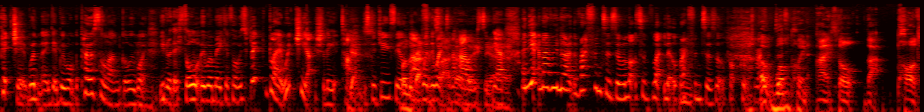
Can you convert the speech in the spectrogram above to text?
pitch it, wouldn't they? they we want the personal angle. We Mm. want, you know, they thought they were making film. It's a bit Blair Witchy actually at times. Yes. Did you feel Well, that when they went reference to the house? And, Yeah. yeah, and yeah, and I really like the references. There were lots of like little references, little pop culture references. At one point, I thought that Pod,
